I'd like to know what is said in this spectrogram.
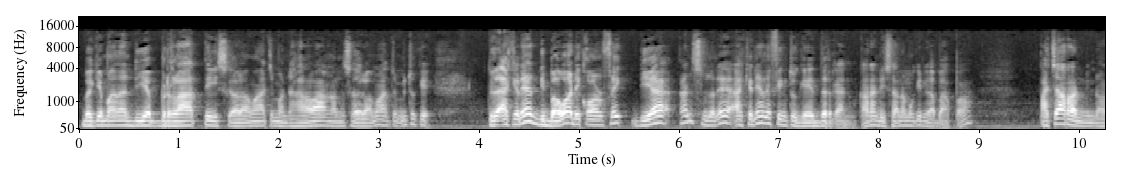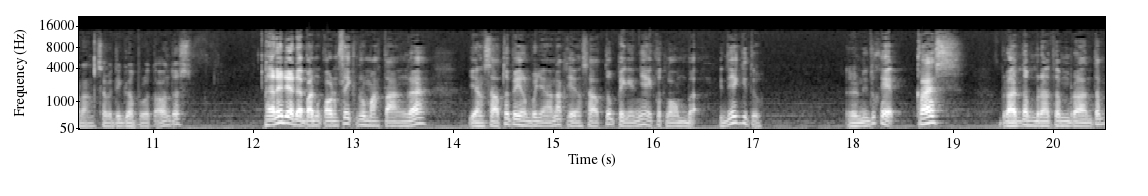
bagaimana dia berlatih segala macam ada halangan segala macam. Itu kayak dan akhirnya dibawa di konflik dia kan sebenarnya akhirnya living together kan. Karena di sana mungkin nggak apa-apa. Pacaran ini orang sampai 30 tahun terus akhirnya di hadapan konflik rumah tangga yang satu pengen punya anak yang satu pengennya ikut lomba. Intinya gitu. Dan itu kayak crash berantem berantem berantem.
